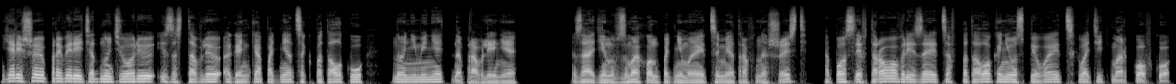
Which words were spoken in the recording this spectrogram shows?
Я решаю проверить одну теорию и заставляю огонька подняться к потолку, но не менять направление. За один взмах он поднимается метров на 6, а после второго врезается в потолок и не успевает схватить морковку.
